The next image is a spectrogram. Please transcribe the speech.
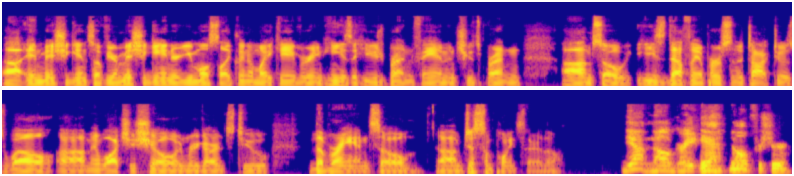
uh, in Michigan. So if you're a Michigander, you most likely know Mike Avery, and he is a huge Brenton fan and shoots Brenton. Um, so he's definitely a person to talk to as well um, and watch his show in regards to the brand. So um, just some points there, though. Yeah, no, great. Yeah, no, for sure.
